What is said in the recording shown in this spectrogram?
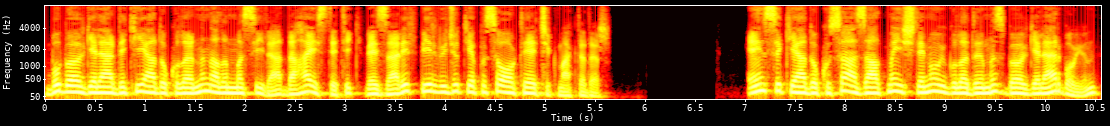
Bu bölgelerdeki yağ dokularının alınmasıyla daha estetik ve zarif bir vücut yapısı ortaya çıkmaktadır. En sık yağ dokusu azaltma işlemi uyguladığımız bölgeler boyun,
